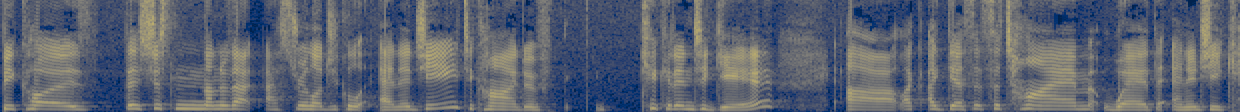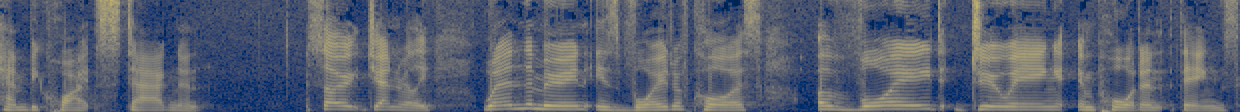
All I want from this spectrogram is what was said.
because there's just none of that astrological energy to kind of kick it into gear. Uh, like, I guess it's a time where the energy can be quite stagnant. So, generally, when the moon is void, of course, avoid doing important things.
